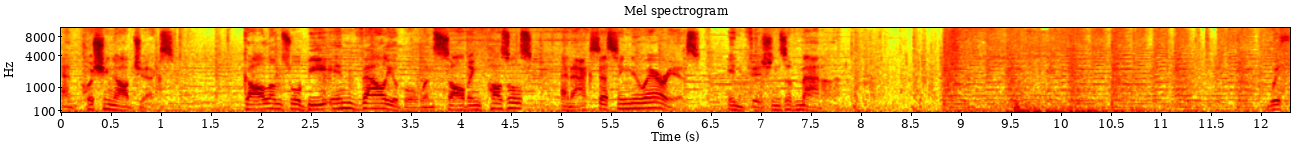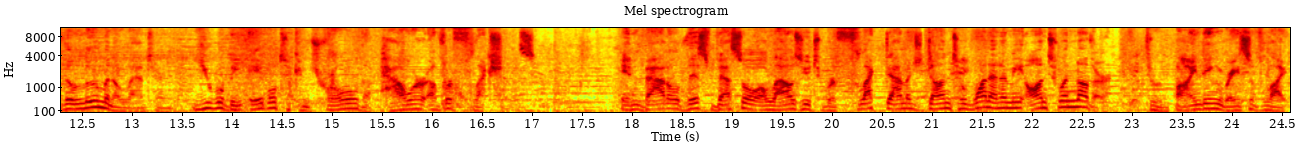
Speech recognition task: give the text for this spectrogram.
and pushing objects. Golems will be invaluable when solving puzzles and accessing new areas in Visions of Mana. With the Lumina Lantern, you will be able to control the power of reflections. In battle, this vessel allows you to reflect damage done to one enemy onto another through Binding Rays of Light.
